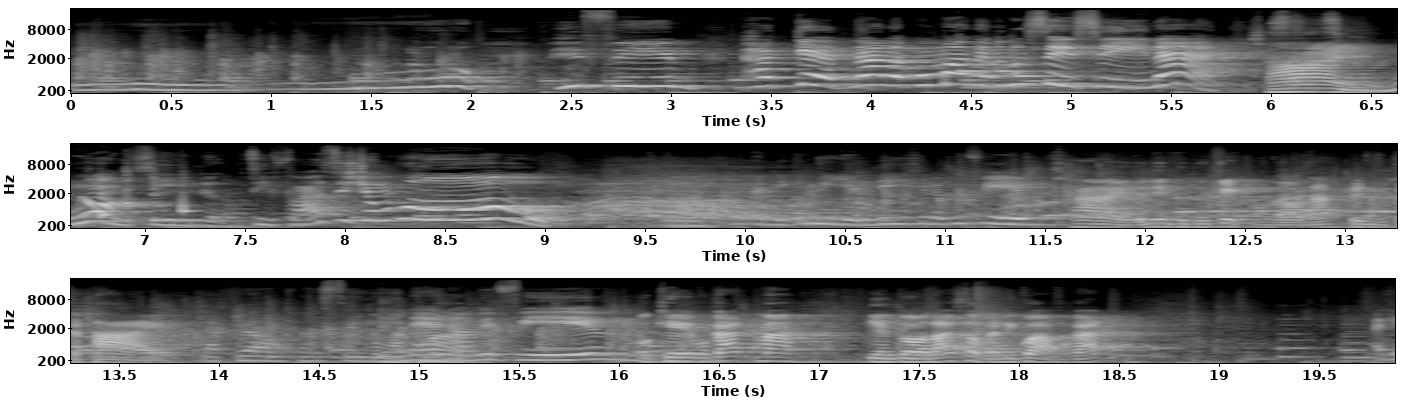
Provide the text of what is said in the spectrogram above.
อุ้ ใช่ สีม่วงสีเหลืองสีฟ้าสีชมพูเออข้างในนี้ก็มีเยลลี่ใช่ไหมพี่ฟิล์มใช่แล้วนี่คือแพ็กเกจของเรานะ เป็นกระต่าย รับรองคนซื้อน่ารักแน่นอมานกพี่ฟิล์มโอเคโฟกัสมาเตรียมตัวไลฟ์สดกันดีกว่าโฟกัสโอเค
